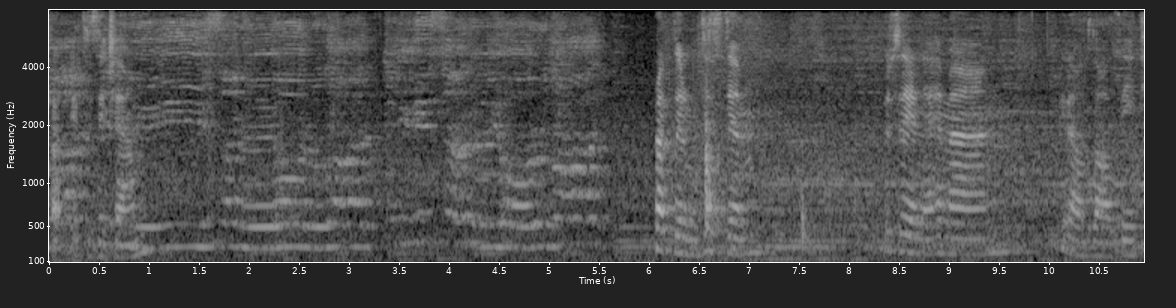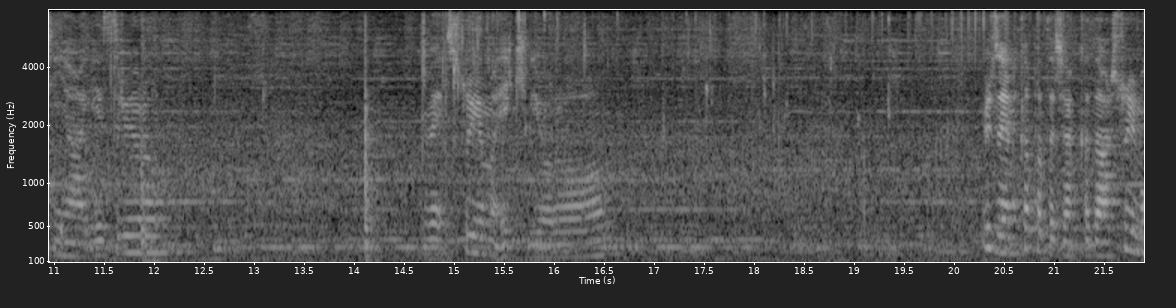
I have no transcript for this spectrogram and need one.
Şöyle dizeceğim. Yapraklarımı dizdim. Üzerine hemen biraz daha zeytinyağı gezdiriyorum. Suyumu ekliyorum. Üzerini kapatacak kadar suyumu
